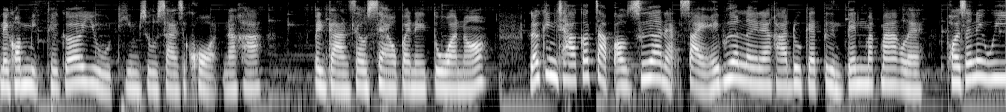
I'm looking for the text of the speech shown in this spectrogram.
ในคอมิกเธอก็อยู่ทีม Suicide Squad นะคะ เป็นการแซวๆไปในตัวเนาะแล้วคิงชาก็จับเอาเสื้อเนี่ยใส่ให้เพื่อนเลยนะคะ ดูแกตื่นเต้นมากๆเลย พอเซนนวี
